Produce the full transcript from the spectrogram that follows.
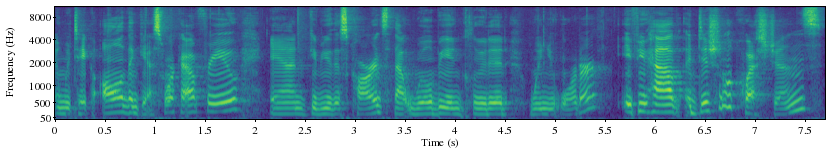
And we take all the guesswork out for you and give you this card. So that will be included when you order. If you have additional questions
